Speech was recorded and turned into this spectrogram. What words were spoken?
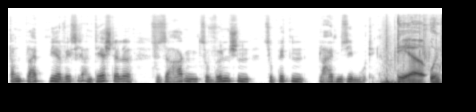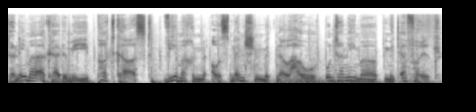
dann bleibt mir wirklich an der Stelle zu sagen, zu wünschen, zu bitten, bleiben Sie mutig. Der Unternehmer Academy Podcast. Wir machen aus Menschen mit Know-how Unternehmer mit Erfolg.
